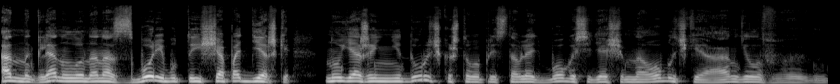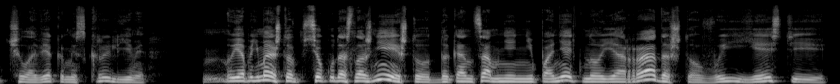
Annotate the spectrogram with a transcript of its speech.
Анна глянула на нас с Борей, будто ища поддержки. Ну, я же не дурочка, чтобы представлять Бога сидящим на облачке, а ангелов э, человеками с крыльями. Ну, я понимаю, что все куда сложнее, что до конца мне не понять, но я рада, что вы есть и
